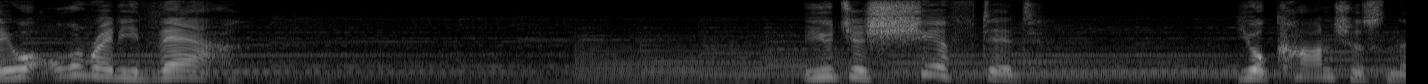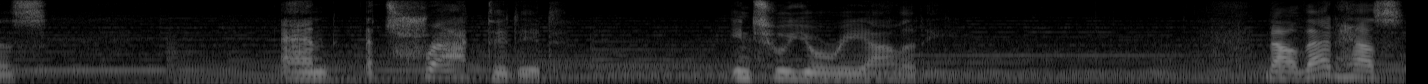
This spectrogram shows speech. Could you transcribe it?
They were already there. You just shifted your consciousness and attracted it into your reality. Now that has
